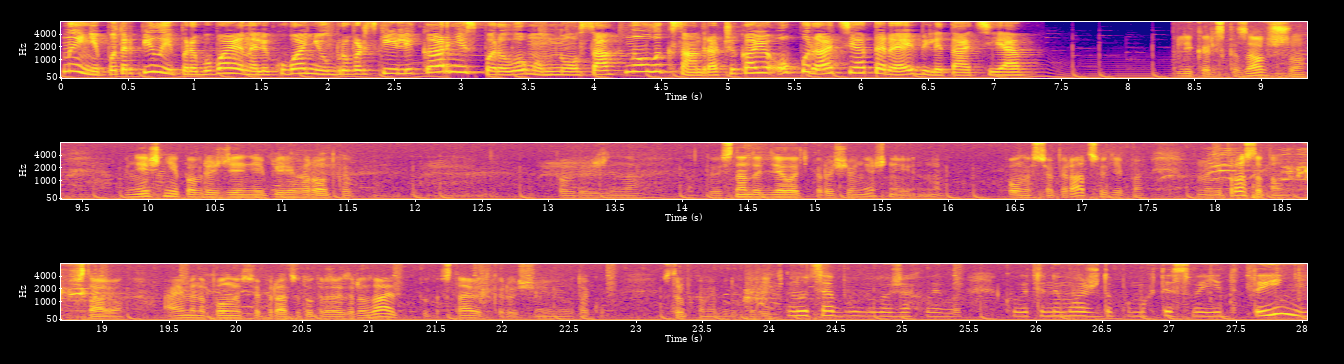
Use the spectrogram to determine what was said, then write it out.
Нині потерпілий перебуває на лікуванні у броварській лікарні з переломом носа. На Олександра чекає операція та реабілітація. Лікар сказав, що внешнє повреждення перегородка повреждена. То есть надо делать, короче, ну, полностью операцию, типа, ну, не просто там вставил, а именно полностью операцию тут разрезает, тут ставит, короче, и вот так вот трубками буду ходить. Ну це було жахливо, коли ти не можеш допомогти своїй дитині.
